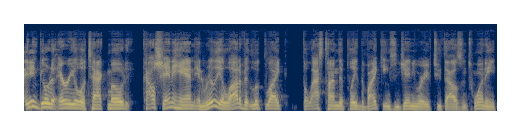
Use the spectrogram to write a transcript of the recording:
They didn't go to aerial attack mode. Kyle Shanahan, and really a lot of it looked like the last time they played the Vikings in January of 2020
